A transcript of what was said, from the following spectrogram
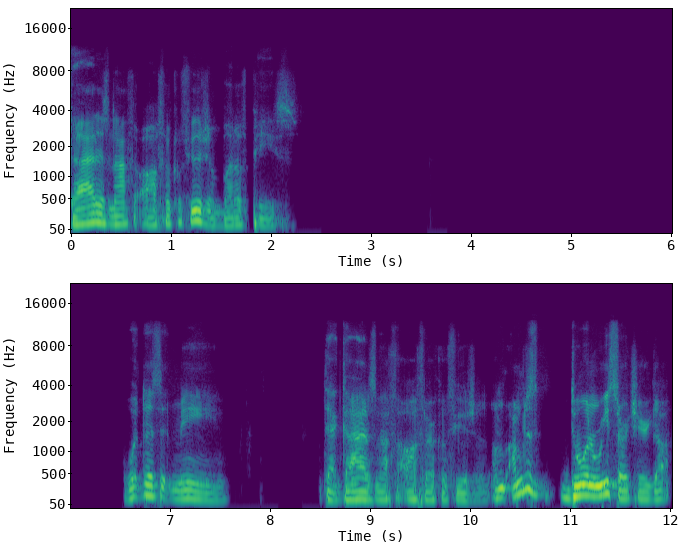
God is not the author of confusion, but of peace. What does it mean that God is not the author of confusion? I'm, I'm just doing research here, y'all.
